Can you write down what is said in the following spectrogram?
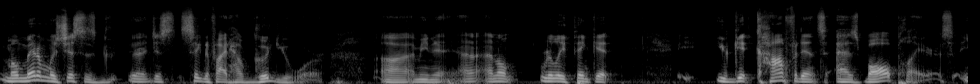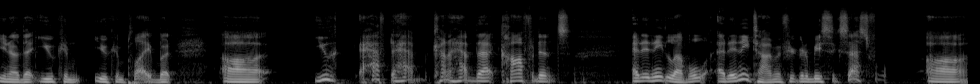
momentum was just as uh, just signified how good you were. Uh, I mean, I, I don't really think it you get confidence as ball players, you know, that you can you can play, but uh, you have to have kind of have that confidence at any level at any time if you're going to be successful. Uh,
